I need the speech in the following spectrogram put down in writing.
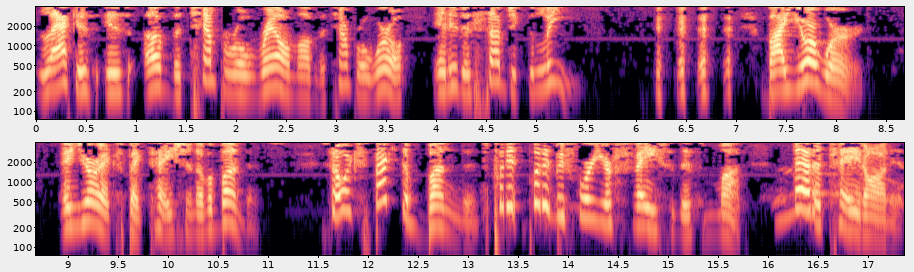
lack is, is of the temporal realm of the temporal world and it is subject to leave by your word and your expectation of abundance. So expect abundance. Put it, put it before your face this month. Meditate on it.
